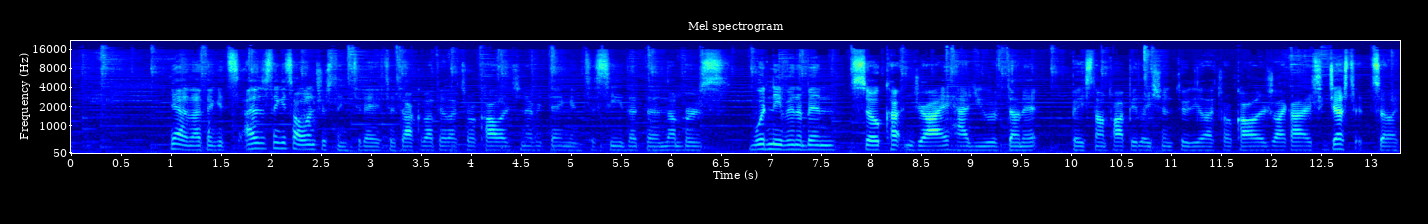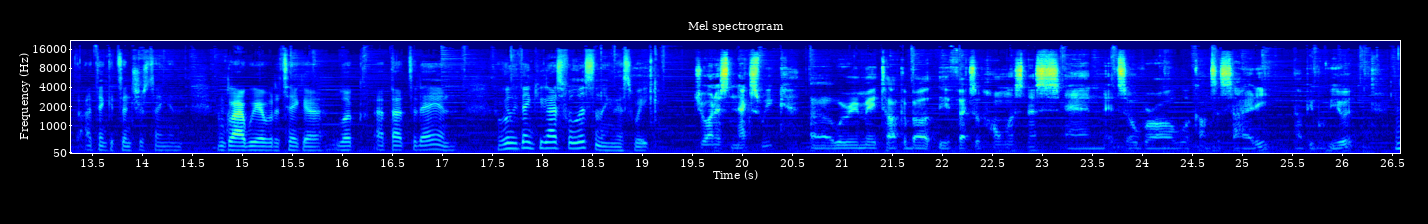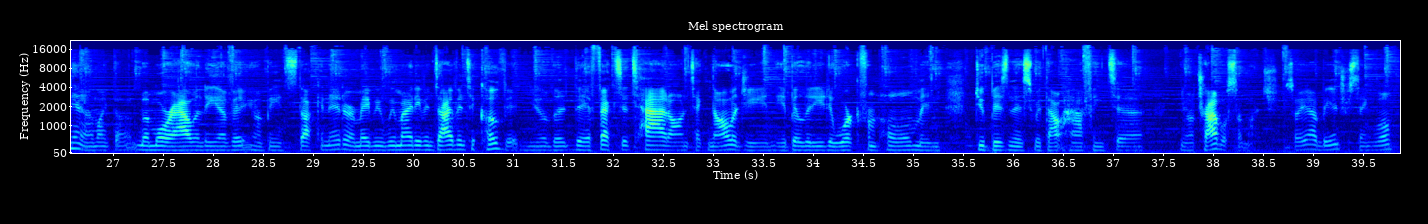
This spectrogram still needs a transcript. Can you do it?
Yeah, and I think it's I just think it's all interesting today to talk about the electoral college and everything, and to see that the numbers wouldn't even have been so cut and dry had you have done it based on population through the electoral college like i suggested. So I, I, think it's interesting and i'm glad we were able to take a look at that today. And i really thank you guys for listening this week. Join us next week uh, where we may talk about the effects of homelessness and its overall look on society how people view it. Yeah like the, the morality of it you know being stuck in it or maybe we might even dive into covid you know the, the effects it's had on technology and the ability to work from home and do business without having to you know travel so much. So yeah, it'll be interesting. Well,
